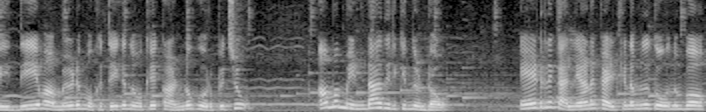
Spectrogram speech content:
വിദ്യയും അമ്മയുടെ മുഖത്തേക്ക് നോക്കി കണ്ണു കുറിപ്പിച്ചു. അമ്മ മിണ്ടാതിരിക്കുന്നുണ്ടോ? ഏട്ടന് കല്യാണം കഴിക്കണമെന്ന് തോന്നുമ്പോൾ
